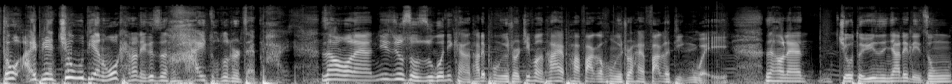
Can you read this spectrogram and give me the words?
都挨边九点了，我看到那个人还坐在那儿在排。然后呢，你就说，如果你看到他的朋友圈，警方他还怕发个朋友圈，还发个定位。然后呢，就对于人家的那种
